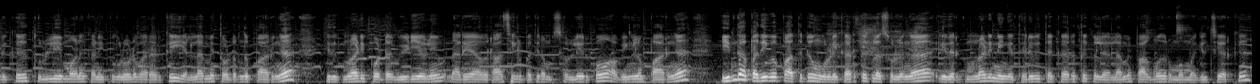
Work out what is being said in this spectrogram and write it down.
இருக்குது துல்லியமான கணிப்புகளோடு வர இருக்குது எல்லாமே தொடர்ந்து பாருங்கள் இதுக்கு முன்னாடி போட்ட வீடியோலையும் நிறையா ராசிகள் பற்றி நம்ம சொல்லியிருக்கோம். அவங்களும் பாருங்கள் இந்த பதிவை பார்த்துட்டு உங்களுடைய கருத்துக்களை சொல்லுங்கள் இதற்கு முன்னாடி நீங்கள் தெரிவித்த கருத்துக்கள் எல்லாமே பார்க்கும்போது ரொம்ப மகிழ்ச்சியாக இருக்குது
